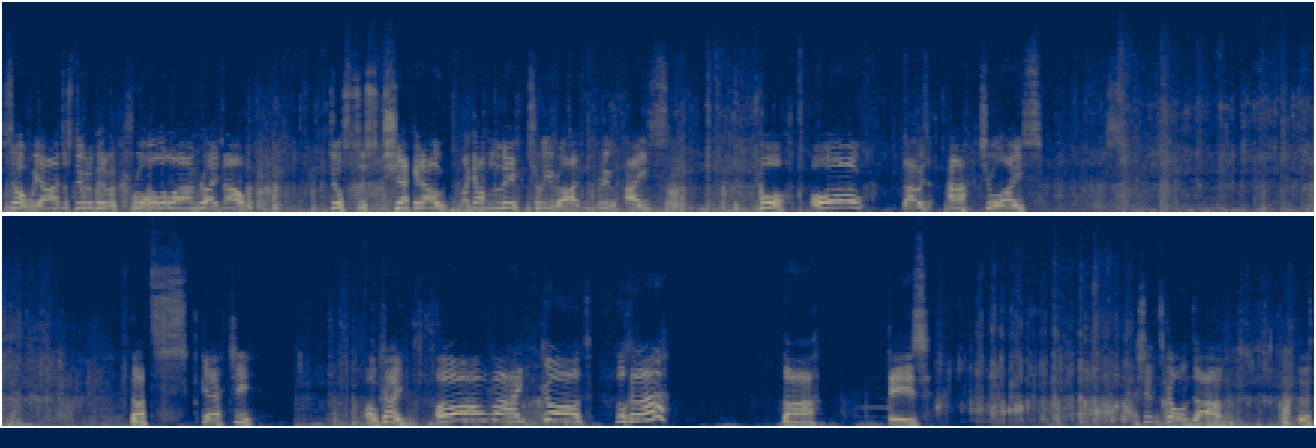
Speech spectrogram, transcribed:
So we are just doing a bit of a crawl alarm right now. Just to check it out. Like I'm literally riding through ice. But, oh, that was actual ice. That's sketchy. Okay. Oh my God. Look at that. That is, I shouldn't going down. There's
